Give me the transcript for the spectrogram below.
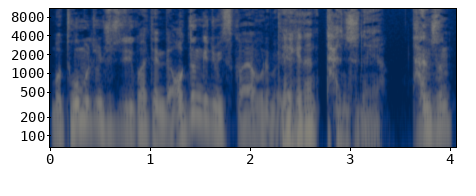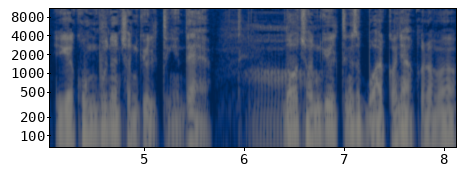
뭐 도움을 좀 줄 수도 있고 할 텐데 어떤 게 좀 있을까요? 그러면 대개는 단순해요. 단순. 이게 공부는 전교 1등인데 아. 너 전교 1등에서 뭐 할 거냐? 그러면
